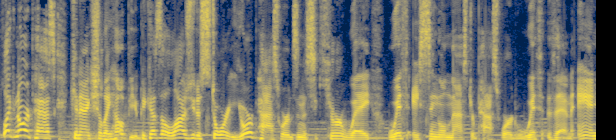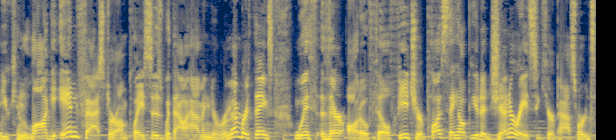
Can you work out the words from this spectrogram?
like NordPass can actually help you because it allows you to store your passwords in a secure way with a single master password with them. And you can log in faster on places without having to remember things with their autofill feature. Plus, they help you to generate secure passwords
